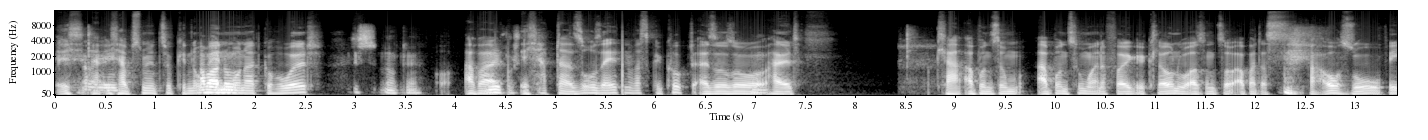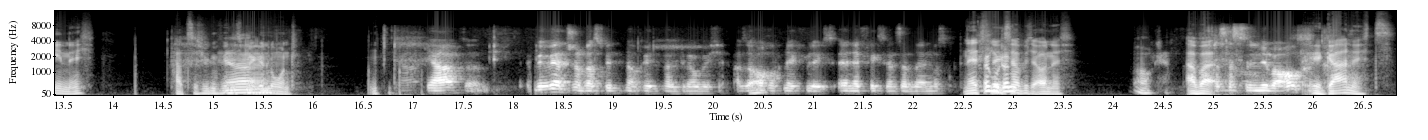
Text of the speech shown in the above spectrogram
Ich, Okay. ich habe es mir zu Kenobi einen Monat geholt, Ist, okay. aber Nee, ich habe da so selten was geguckt. Also so Hm. halt, klar, ab und zu, ab und zu mal eine Folge Clone Wars und so, aber das war auch so wenig. Hat sich irgendwie nicht Ja. mehr gelohnt. Ja, wir werden schon was finden, auf jeden Fall, glaube ich. Also auch auf Netflix, äh, Netflix, wenn es dann sein muss. Netflix dann- habe ich auch nicht. Okay. Aber Was hast du denn überhaupt? äh, gar nichts.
